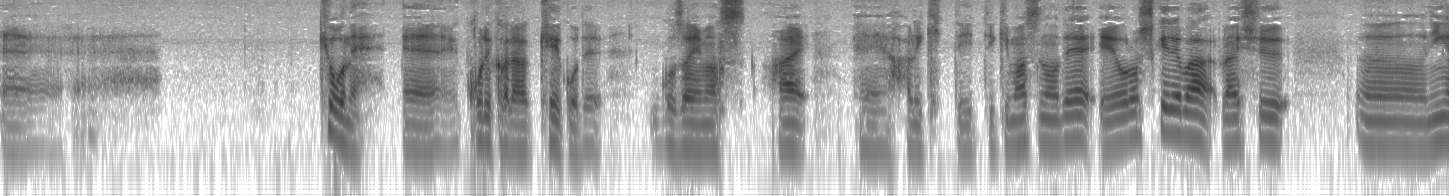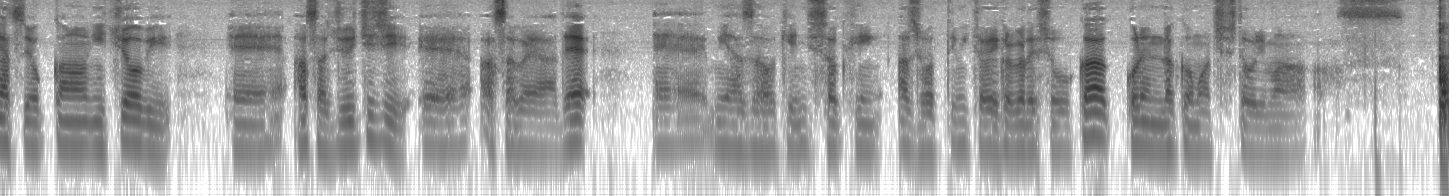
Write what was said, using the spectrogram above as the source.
えー、今日ね、えこれから稽古でございます。はい。え張り切っていってきますので、えよろしければ来週、2月4日の日曜日、え朝11時、え阿佐ヶ谷で、えー、宮沢賢治作品味わってみてはいかがでしょうか。ご連絡お待ちしております。は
